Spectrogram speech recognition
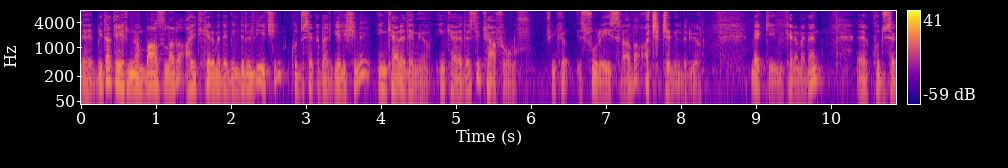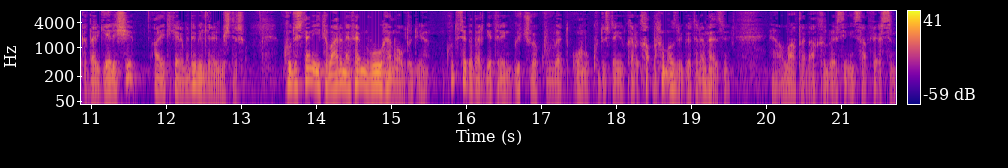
E, bidat ehlinden bazıları ayet-i kerimede bildirildiği için Kudüs'e kadar gelişini inkar edemiyor. İnkar ederse kafir olur. Çünkü Sure-i İsra'da açıkça bildiriyor. Mekke-i Mükerreme'den e, Kudüs'e kadar gelişi ayet-i kerimede bildirilmiştir. Kudüs'ten itibaren efendim ruhen oldu diyor. Kudüs'e kadar getiren güç ve kuvvet onu Kudüs'ten yukarı kaldıramaz mı götüremez mi? E, allah Teala akıl versin, insaf versin.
